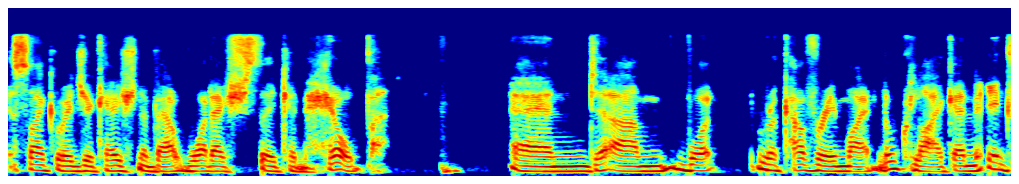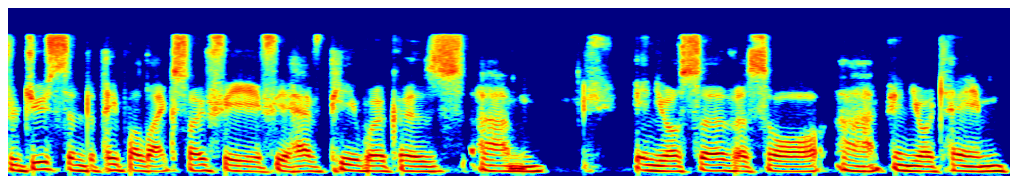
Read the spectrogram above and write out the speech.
psychoeducation about what actually can help and um, what recovery might look like and introduce them to people like Sophie if you have peer workers um, in your service or uh, in your team,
